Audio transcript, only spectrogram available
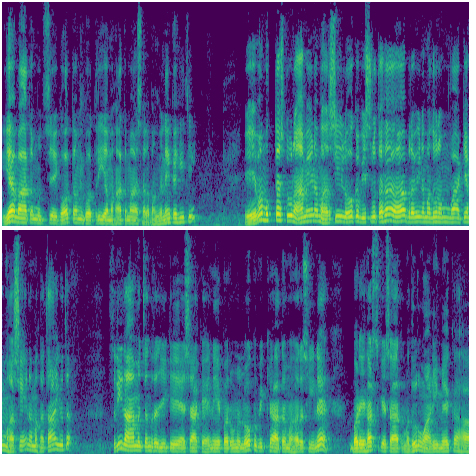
यह बात मुझसे गौतम गोत्रीय महात्मा सरभंग ने कही थी। एवं मुक्तस्तु रामेण महर्षि लोक विश्रुत ब्रवीण मधुरम वाक्यम हर्षेण महतायुत। श्री रामचंद्र जी के ऐसा कहने पर उन लोक विख्यात महर्षि ने बड़े हर्ष के साथ मधुर वाणी में कहा,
